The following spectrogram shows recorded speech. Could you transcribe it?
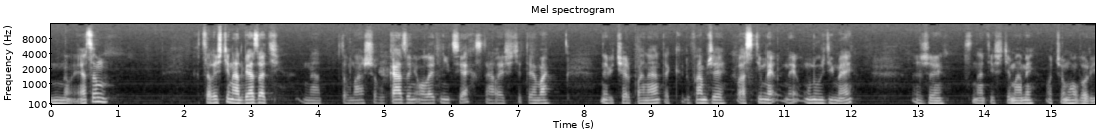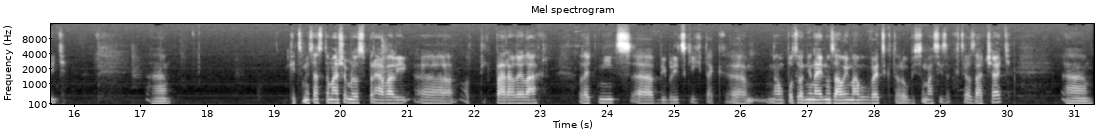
No, ja som chcel ešte nadviazať na Tomášovú kázeň o letniciach, stále ešte téma nevyčerpaná, tak dúfam, že vás tým ne, neunúdime, že snáď ešte máme o čom hovoriť. A keď sme sa s Tomášom rozprávali uh, o tých paralelách letníc uh, biblických, tak uh, nám upozornil na jednu zaujímavú vec, ktorou by som asi chcel začať. Uh,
